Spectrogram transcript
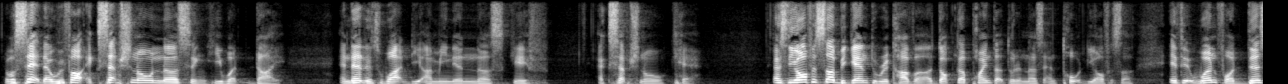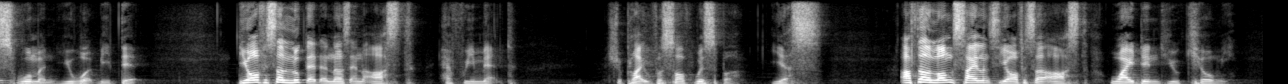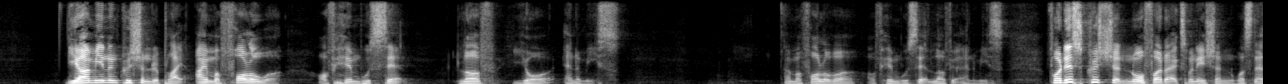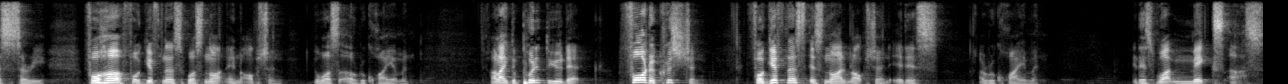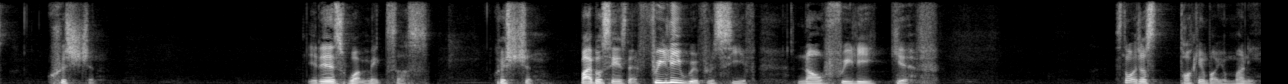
It was said that without exceptional nursing, he would die. And that is what the Armenian nurse gave exceptional care. As the officer began to recover, a doctor pointed to the nurse and told the officer, If it weren't for this woman, you would be dead. The officer looked at the nurse and asked, Have we met? She replied with a soft whisper, Yes. After a long silence, the officer asked, Why didn't you kill me? The Armenian Christian replied, I'm a follower of him who said, Love your enemies. I'm a follower of him who said, Love your enemies. For this Christian, no further explanation was necessary. For her, forgiveness was not an option, it was a requirement. I'd like to put it to you that for the Christian, forgiveness is not an option, it is a requirement. It is what makes us Christian. It is what makes us Christian. Bible says that freely we've received, now freely give. It's not just talking about your money.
